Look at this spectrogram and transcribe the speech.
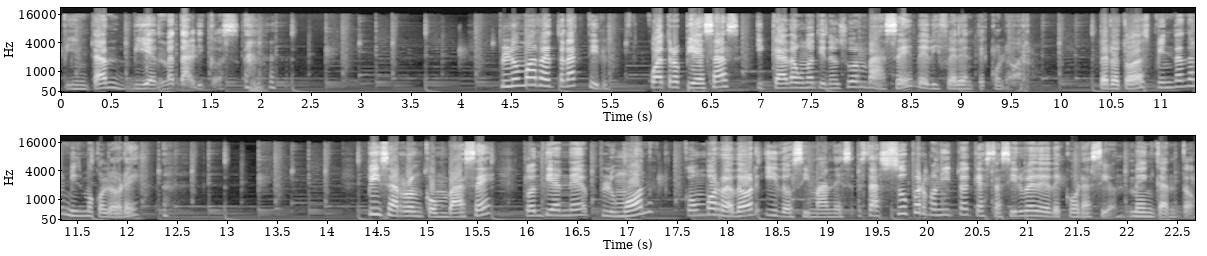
pintan bien metálicos. Pluma retráctil, 4 piezas y cada uno tiene su envase de diferente color. Pero todas pintan del mismo color, ¿eh? Pizarrón con base, Contiene plumón con borrador y dos imanes. Está súper bonito que hasta sirve de decoración. Me encantó.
